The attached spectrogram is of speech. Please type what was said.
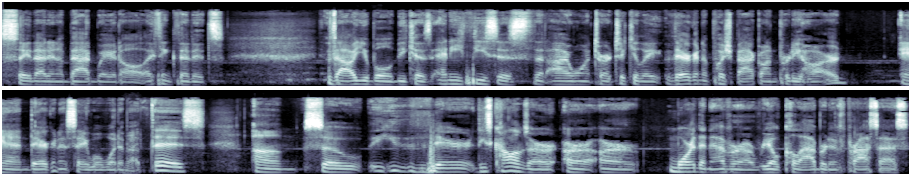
say that in a bad way at all. I think that it's valuable because any thesis that I want to articulate, they're going to push back on pretty hard. And they're going to say, "Well, what about this?" Um, so there, these columns are are are more than ever a real collaborative process.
